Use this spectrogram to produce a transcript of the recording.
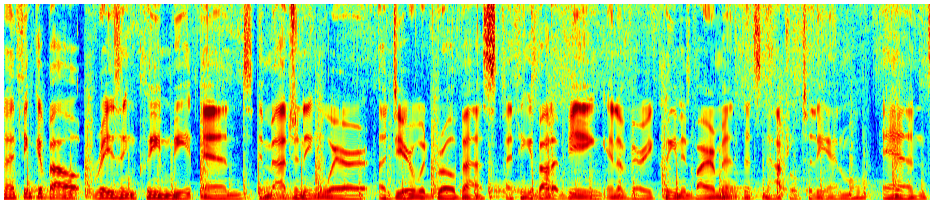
I think about raising clean meat and imagining where a deer would grow best, I think about it being in a very clean environment that's natural to the animal. And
